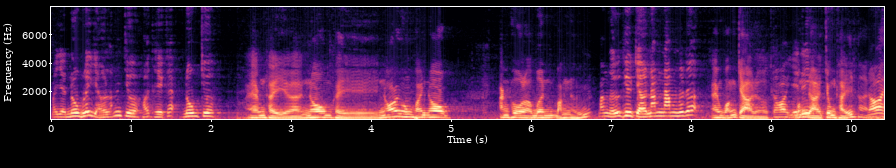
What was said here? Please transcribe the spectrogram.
Mà giờ nôn lấy vợ lắm chưa? Hỏi thiệt á nôn chưa? Em thì ờ, nôn thì nói cũng phải nôn. Ăn thua là bên bạn nữ. Bạn nữ kêu chờ 5 năm nữa đó. Em vẫn chờ được. Rồi, vậy vẫn đi. chờ chung thủy thôi. Rồi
